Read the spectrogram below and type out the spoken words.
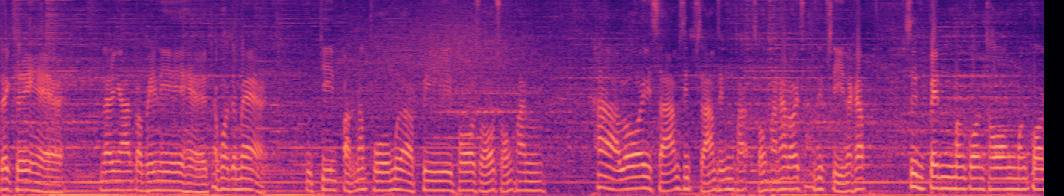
ได้เคยแห่ในงานประเพณีแห่เจ้าพ่อเจ้าแม่ตรุษจีนปากน้ำโพเมื่อปีพศ 2533ถึง2534 นะครับ ซึ่งเป็นมังกรทองมังกร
